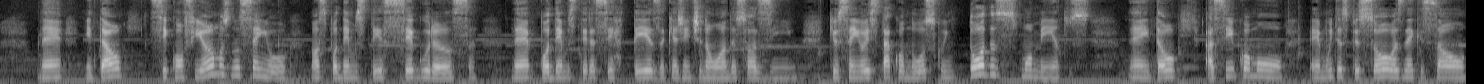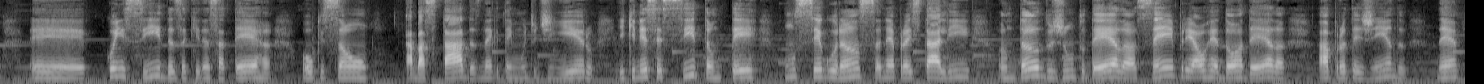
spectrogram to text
né? Então, se confiamos no Senhor, nós podemos ter segurança, né? Podemos ter a certeza que a gente não anda sozinho, que o Senhor está conosco em todos os momentos, né? Então, assim como é, muitas pessoas, né, que são é, conhecidas aqui nessa terra ou que são abastadas, né, que têm muito dinheiro e que necessitam ter um segurança, né, para estar ali andando junto dela, sempre ao redor dela, a protegendo, né?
